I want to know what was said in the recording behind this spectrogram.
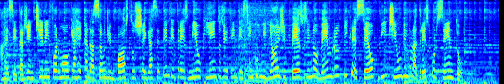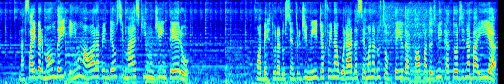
A Receita Argentina informou que a arrecadação de impostos chega a 73.585 milhões de pesos em novembro e cresceu 21,3%. Na Cyber Monday, em uma hora vendeu-se mais que um dia inteiro. Com a abertura do centro de mídia, foi inaugurada a semana do sorteio da Copa 2014 na Bahia.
